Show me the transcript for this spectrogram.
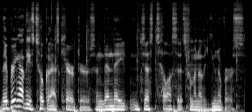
They bring out these tokenized characters and then they just tell us that it's from another universe.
